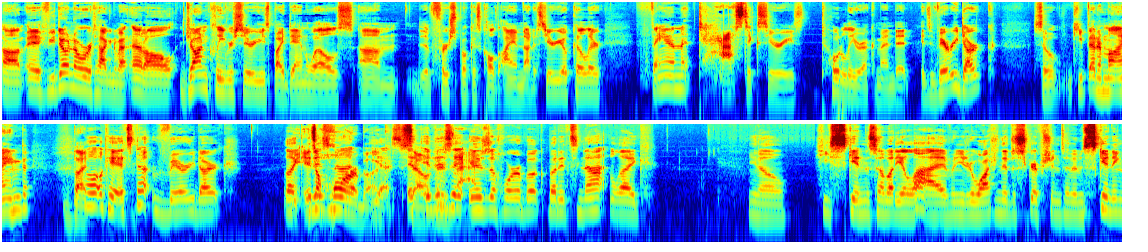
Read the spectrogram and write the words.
Um, if you don't know what we're talking about at all, John Cleaver series by Dan Wells. Um, the first book is called I Am Not a Serial Killer. Fantastic series. Totally recommend it. It's very dark, so keep that in mind. But Well, okay, it's not very dark. Like It's it a horror not- book, Yes, so it, it is. that. it is a horror book, but it's not like, you know, he skinned somebody alive, and you're watching the descriptions of him skinning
